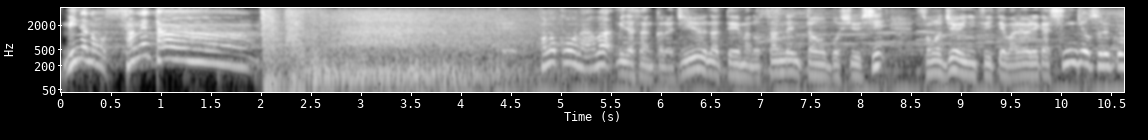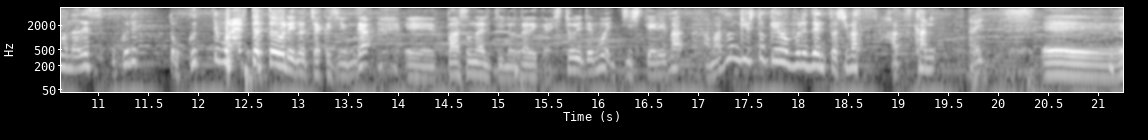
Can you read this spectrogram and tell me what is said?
みんなの3連単えーこのコーナーは皆さんから自由なテーマの3連単を募集し、その順位について我々が審議をするコーナーです。送れ送ってもらった通りの着順が、えーパーソナリティの誰か一人でも一致していれば Amazon ギフト券をプレゼントします。初紙。はい。え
